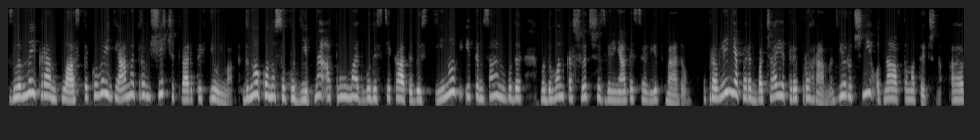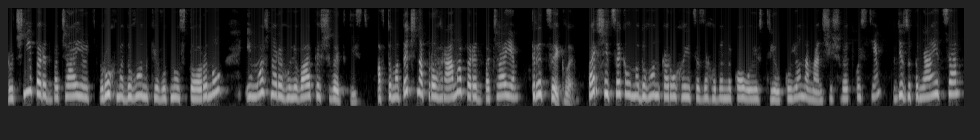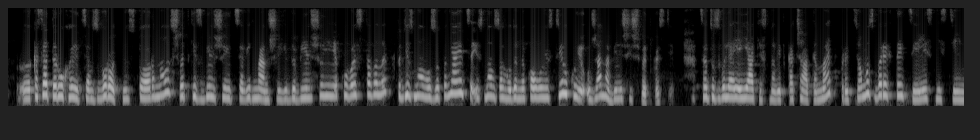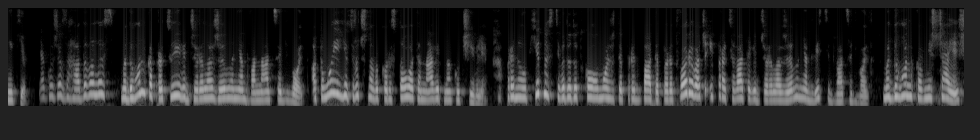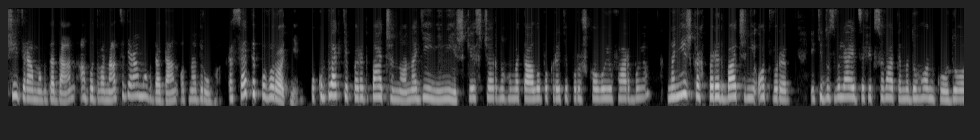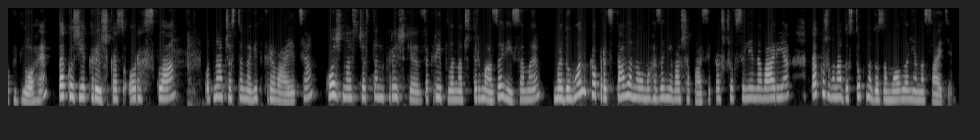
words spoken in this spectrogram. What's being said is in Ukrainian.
Зливний кран пластиковий діаметром 6 четвертих дюйма. Дно конусоподібне, а тому мед буде стікати до стінок і тим самим буде медогонка швидше звільнятися від меду. Управління передбачає три програми: дві ручні, одна автоматична. Е, Ручні передбачають рух медогонки в одну сторону і можна регулювати швидкість. Автоматична програма передбачає три цикли. Перший цикл медогонка рухається за годинниковою стрілкою на меншій швидкості. Тоді зупиняється, е, касети рухаються в зворотню сторону, швидкість збільшується від меншої до більшої, яку виставили. Тоді знову зупиняється і знов за годинниковою стрілкою уже на більшій швидкості. Це дозволяє якісно відкачати мед, при цьому зберегти цілісність стільників. Як уже згадувалось, медогонка працює від джерела живлення 12 вольт, а тому її зручно використовувати навіть на кочівлі. При необхідності ви додатково можете придбати перетворювач і працювати від джерела живлення 220 вольт. Медогонка вміщає 6 рамок Дадан або 12 рамок Дадан одна друга. Касети поворотні. У комплекті передбачено надійні ніжки з чорного металу, покриті порошковою фарбою. На ніжках передбачені отвори, які дозволяють зафіксувати медогонку до підлоги. Також є кришка з оргскла. Одна частина відкривається. Кожна з частин кришки закріплена чотирма завісами. Медогонка представлена у магазині Ваша пасіка, що в селі Наварія. Також вона доступна до замовлення на сайті.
